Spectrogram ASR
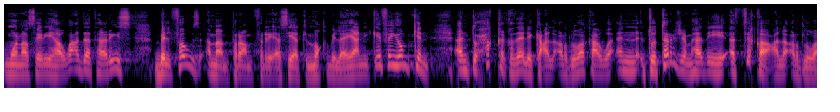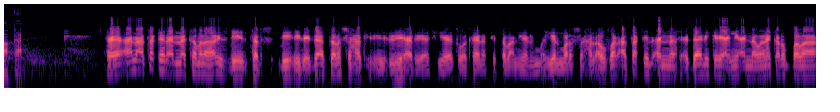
مناصريها وعدت هاريس بالفوز أمام ترامب في الرئاسيات المقبلة. يعني كيف يمكن أن تحقق ذلك على أرض الواقع وأن تترجم هذه الثقة على أرض الواقع؟ آه، أنا أعتقد أن كمالا هاريس اذا ترشحت للرئاسيات وكانت طبعا هي هي المرشح الاوفر أعتقد أن ذلك يعني أن هناك ربما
